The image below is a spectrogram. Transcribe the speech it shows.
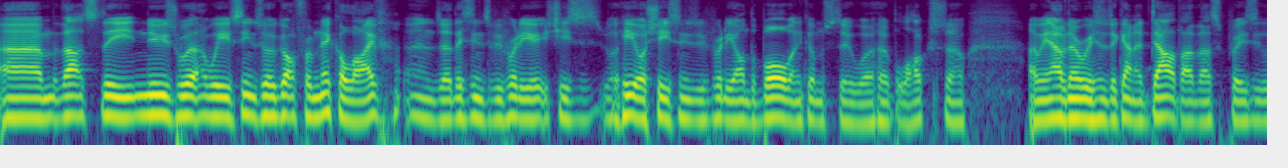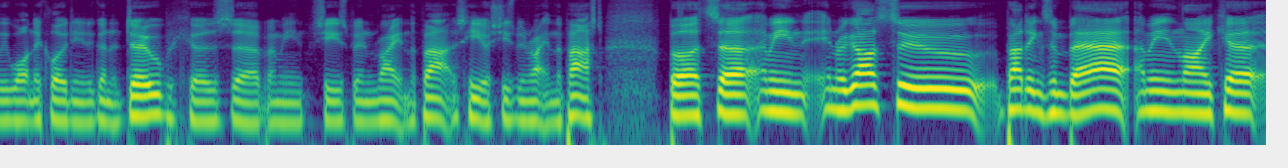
um, that's the news we seem to have got from NickALive, and uh, they seem to be pretty. She's well, he or she seems to be pretty on the ball when it comes to uh, her blog. So, I mean, I have no reason to kind of doubt that that's basically what Nickelodeon are going to do because uh, I mean, she's been right in the past. He or she's been right in the past. But uh, I mean, in regards to Paddington Bear, I mean, like, uh,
